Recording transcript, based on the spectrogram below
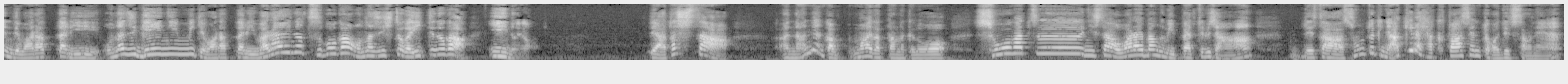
面で笑ったり、同じ芸人見て笑ったり、笑いのツボが同じ人がいいってのがいいのよ。で、私さ、あ、何年か前だったんだけど、正月にさ、お笑い番組いっぱいやってるじゃん？でさ、その時にアキラ100%が出てたのね。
